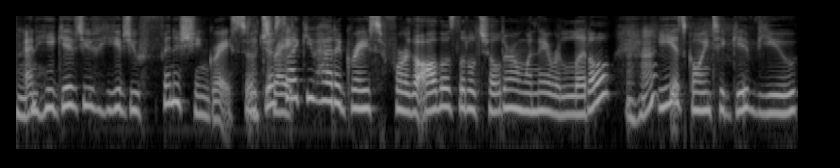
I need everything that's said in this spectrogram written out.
and He gives you He gives you finishing grace. So Mm-hmm. That's just right. like you had a grace for the, all those little children when they were little, Mm-hmm. He is going to give you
